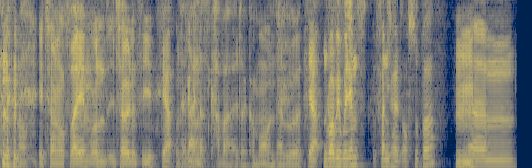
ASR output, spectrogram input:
genau. Eternal Flame und Eternity. Ja, Und allein genau. das Cover, Alter, come on. Also, Ja, und Robbie Williams fand ich halt auch super. mhm. Ähm,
